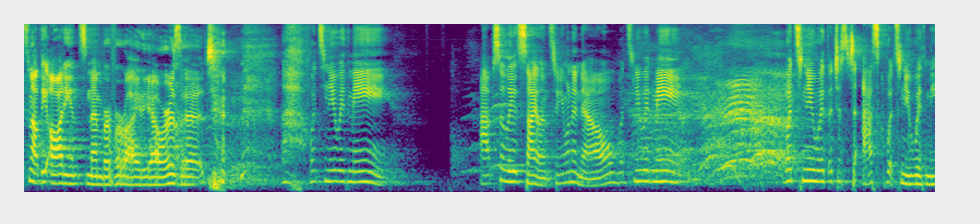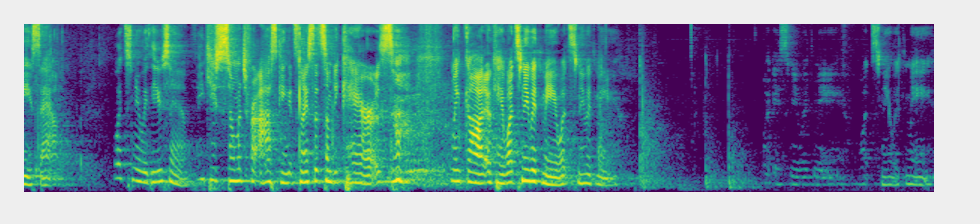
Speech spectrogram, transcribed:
It's not the audience member variety hour, is it? What's new with me? Absolute silence. Do you want to know what's new with me? What's new with, just to ask what's new with me, Sam. What's new with you, Sam? Thank you so much for asking. It's nice that somebody cares. oh my God. Okay, what's new with me? What's new with me? What is new with me? What's new with me?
